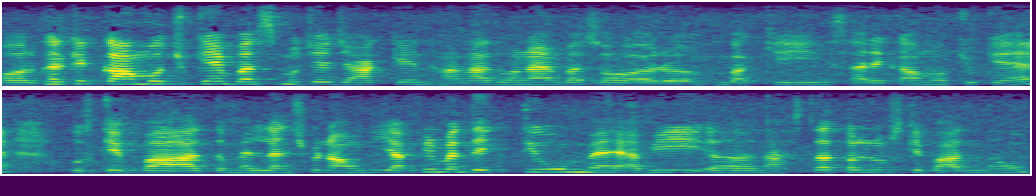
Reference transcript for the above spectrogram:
और घर के काम हो चुके हैं, बस मुझे जाके नहाना धोना है बस और बाकी सारे काम हो चुके हैं। उसके बाद मैं लंच बनाऊँगी या फिर मैं देखती हूँ, मैं अभी नाश्ता कर लूँ, उसके बाद नहाऊँ।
